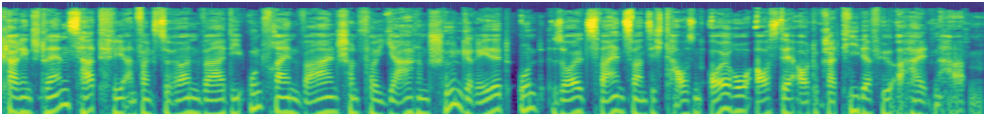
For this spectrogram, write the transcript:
Karin Strenz hat, wie anfangs zu hören war, die unfreien Wahlen schon vor Jahren schön geredet und soll 22.000 Euro aus der Autokratie dafür erhalten haben.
